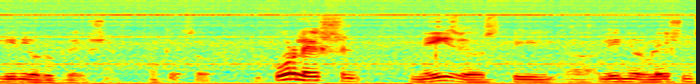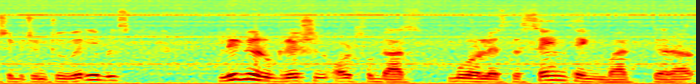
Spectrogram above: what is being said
linear regression. Okay so correlation measures the uh, linear relationship between two variables. Linear regression also does more or less the same thing but there are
